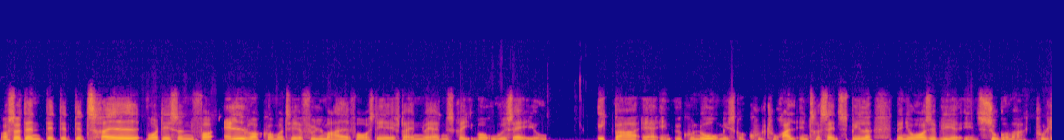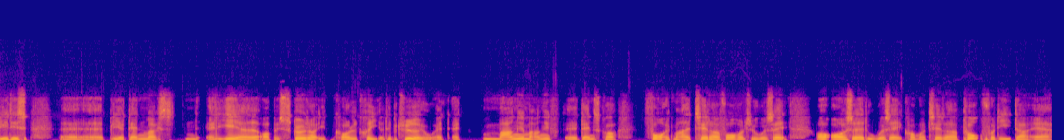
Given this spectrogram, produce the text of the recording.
Og så den, det, den, den tredje, hvor det sådan for alvor kommer til at fylde meget for os, det er efter 2. verdenskrig, hvor USA jo ikke bare er en økonomisk og kulturelt interessant spiller, men jo også bliver en supermagt. Politisk øh, øh, bliver Danmarks allierede og beskytter i den kolde krig, og det betyder jo, at, at mange, mange øh, danskere får et meget tættere forhold til USA, og også at USA kommer tættere på, fordi der er,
